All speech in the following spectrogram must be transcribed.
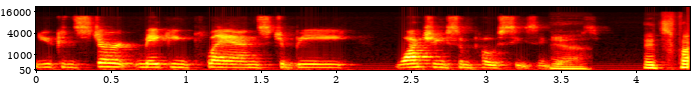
you can start making plans to be watching some postseason games. Yeah, it's fun.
